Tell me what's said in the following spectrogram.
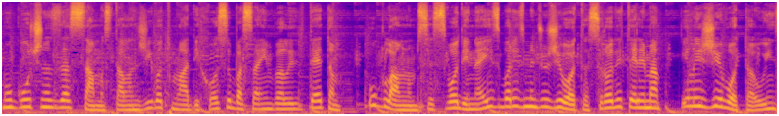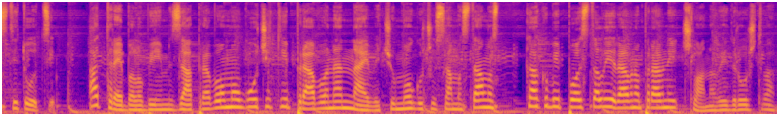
Mogućnost za samostalan život mladih osoba sa invaliditetom uglavnom se svodi na izbor između života s roditeljima ili života u instituciji, a trebalo bi im zapravo omogućiti pravo na najveću moguću samostalnost kako bi postali ravnopravni članovi društva.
